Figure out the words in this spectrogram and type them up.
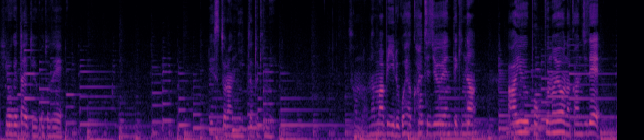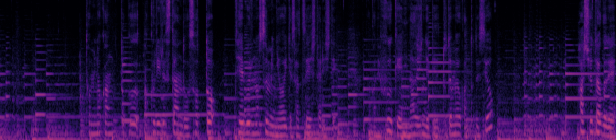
広げたいということでレストランに行った時にその生ビール580円的なああいうポップのような感じで富野監督アクリルスタンドをそっとテーブルの隅に置いて撮影したりしてなんかね風景に馴染んでてとても良かったですよ。ハッシュタグで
